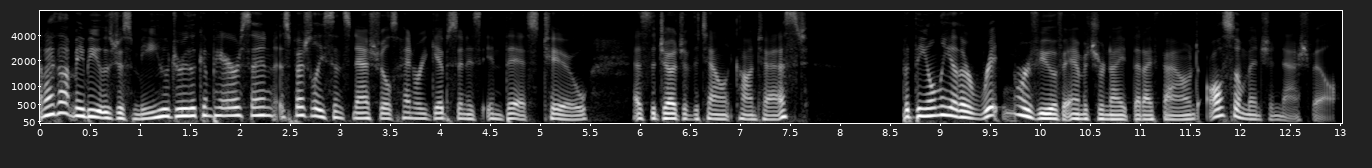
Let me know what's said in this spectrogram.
And I thought maybe it was just me who drew the comparison, especially since Nashville's Henry Gibson is in this too, as the judge of the talent contest. But the only other written review of Amateur Night that I found also mentioned Nashville.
